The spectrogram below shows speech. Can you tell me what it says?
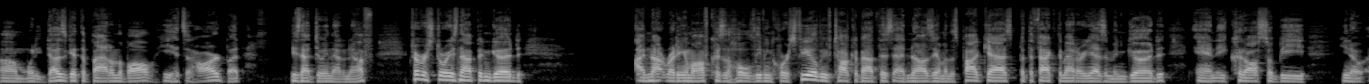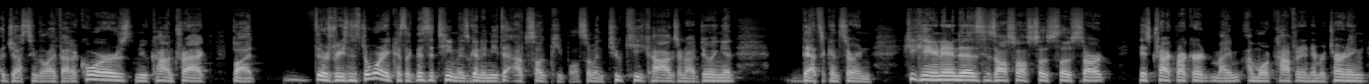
Um, when he does get the bat on the ball, he hits it hard, but he's not doing that enough. Trevor Story's not been good. I'm not writing him off because of the whole leaving Coors Field. We've talked about this ad nauseum on this podcast, but the fact of the matter, he hasn't been good. And it could also be you know, adjusting the life out of Coors, new contract, but there's reasons to worry because like this is a team is going to need to outslug people. So when two key cogs are not doing it, that's a concern. Kike Hernandez has also also slow start his track record, my, I'm more confident in him returning.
